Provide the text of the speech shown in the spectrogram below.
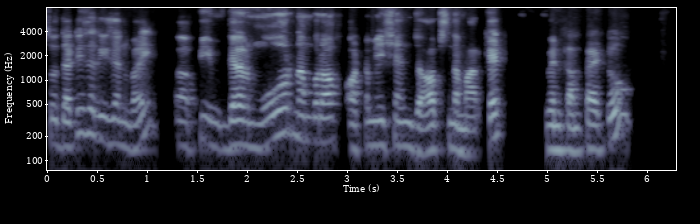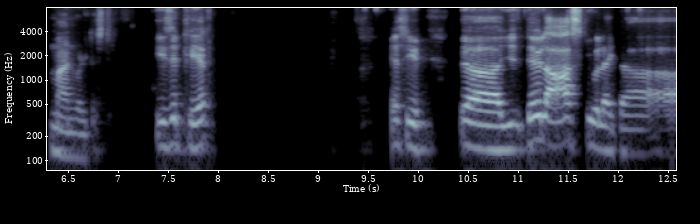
So that is the reason why uh, there are more number of automation jobs in the market when compared to manual testing. Is it clear? Yes, you, uh, you they will ask you like uh,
